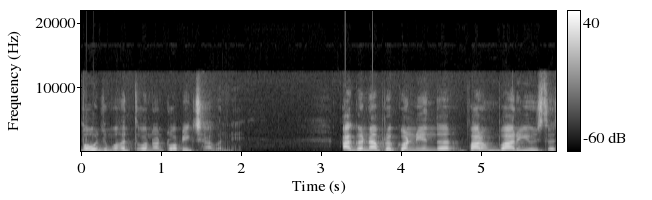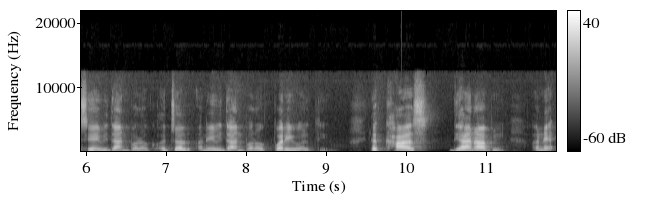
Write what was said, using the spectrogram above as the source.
બહુ જ મહત્વના ટોપિક છે આ બંને. આગળના પ્રકરણની અંદર વારંવાર યુઝ થશે વિધાનપરક, અચલ અને વિધાનપરક પરિવર્તી એટલે ખાસ ધ્યાન આપી અને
